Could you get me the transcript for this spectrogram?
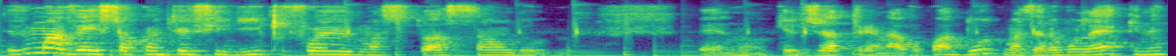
Teve uma vez só que eu interferi, que foi uma situação do, é, que ele já treinava com adulto, mas era moleque, né?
